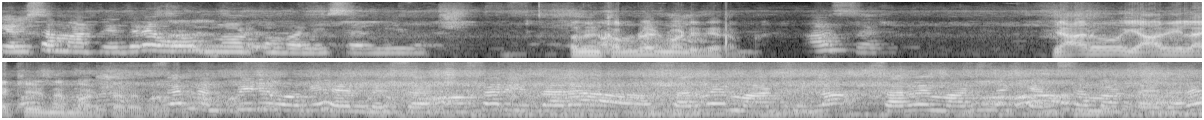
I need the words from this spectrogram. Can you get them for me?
ಕೆಲಸ ಮಾಡ್ತಾ ಇದ್ದಾರೆ ಹೋಗಿ ನೋಡ್ಕೊಂಡ್ ಬನ್ನಿ ಸರ್ ನೀವು. ಅದನ್ನ ಕಂಪ್ಲೇಂಟ್ ಮಾಡಿದ್ದೀರಮ್ಮ ಹಾ ಸರ್. ಯಾರು ಯಾವ ಇಲಾಖೆಯಿಂದ ಮಾಡ್ತಾರೆ? ಸರ್ ನಾನು ಪಿ ಡಿ ಹೋಗಿ ಹೇಳಿದೆ ಸರ್. ಸರ್ ಈ ಥರ ಸರ್ವೆ ಮಾಡ್ತಿಲ್ಲ ಸರ್ವೆ ಮಾಡಿಸಿ ಕೆಲಸ ಮಾಡ್ತಾ ಇದ್ದಾರೆ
